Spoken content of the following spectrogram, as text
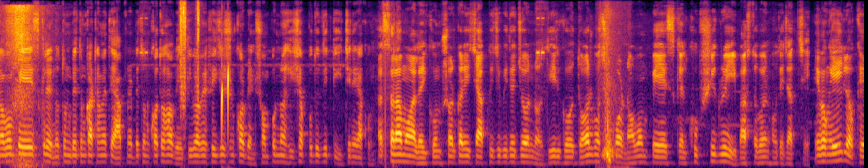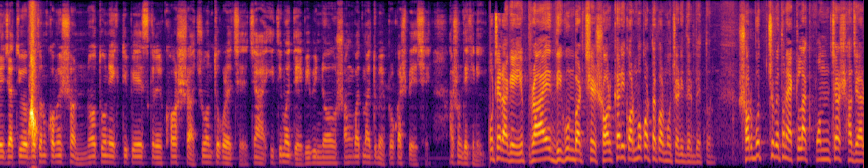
নবম পে স্কেলে নতুন বেতন কাঠামোতে আপনার বেতন কত হবে কীভাবে ফিক্সেশন করবেন সম্পূর্ণ হিসাব পদ্ধতিটি জেনে রাখুন। আসসালামু আলাইকুম। সরকারি চাকরিজীবীদের জন্য দীর্ঘ দশ বছর পর নবম পে স্কেল খুব শীঘ্রই বাস্তবায়ন হতে যাচ্ছে। এবং এই লক্ষ্যে জাতীয় বেতন কমিশন নতুন একটি পে স্কেলের খসড়া চূড়ান্ত করেছে যা ইতিমধ্যে বিভিন্ন সংবাদ মাধ্যমে প্রকাশ পেয়েছে। আসুন দেখে নিই। ভোটের আগে প্রায় দ্বিগুণ বাড়ছে সরকারি কর্মকর্তা কর্মচারীদের বেতন। সর্বোচ্চ বেতন এক লাখ পঞ্চাশ হাজার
